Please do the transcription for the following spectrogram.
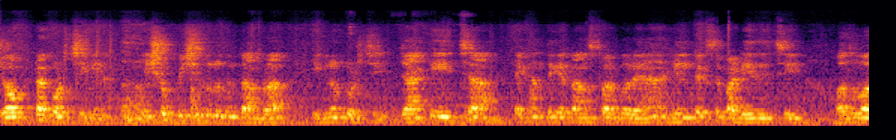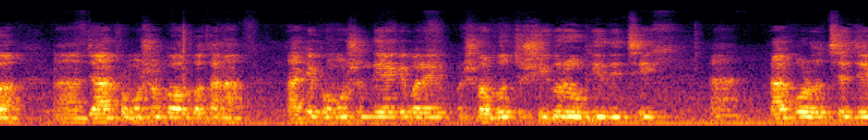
জবটা করছে কিনা এইসব বিষয়গুলো কিন্তু আমরা ইগনোর করছি। যাকে ইচ্ছা এখান থেকে ট্রান্সফার করে হ্যাঁ হিল ট্যাক্সে পাঠিয়ে দিচ্ছি, অথবা যার প্রমোশন পাওয়ার কথা না তাকে প্রমোশন দিয়ে একেবারে সর্বোচ্চ শিখরে উঠিয়ে দিচ্ছি হ্যাঁ? তারপর হচ্ছে যে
